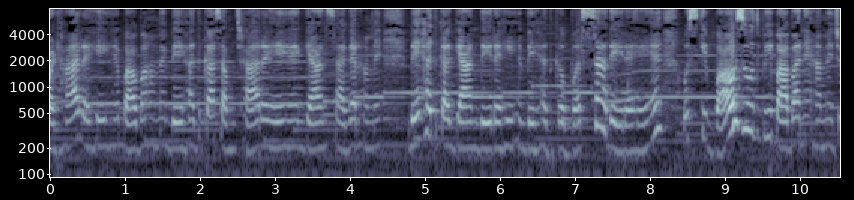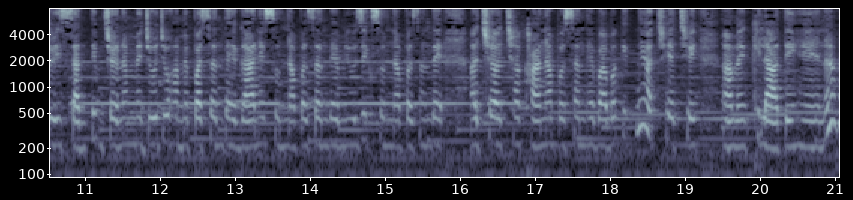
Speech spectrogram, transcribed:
पढ़ा रहे हैं। बाबा हमें बेहद का समझा रहे हैं। ज्ञान सागर हमें बेहद का ज्ञान दे रहे हैं, बेहद का वर्षा दे रहे हैं। उसके बावजूद भी बाबा ने हमें जो इस अंतिम जन्म में जो जो हमें पसंद है, गाने सुनना पसंद है म्यूज़िक सुनना पसंद है अच्छा अच्छा खाना पसंद है। बाबा कितने अच्छे अच्छे हमें खिलाते हैं। है ना?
